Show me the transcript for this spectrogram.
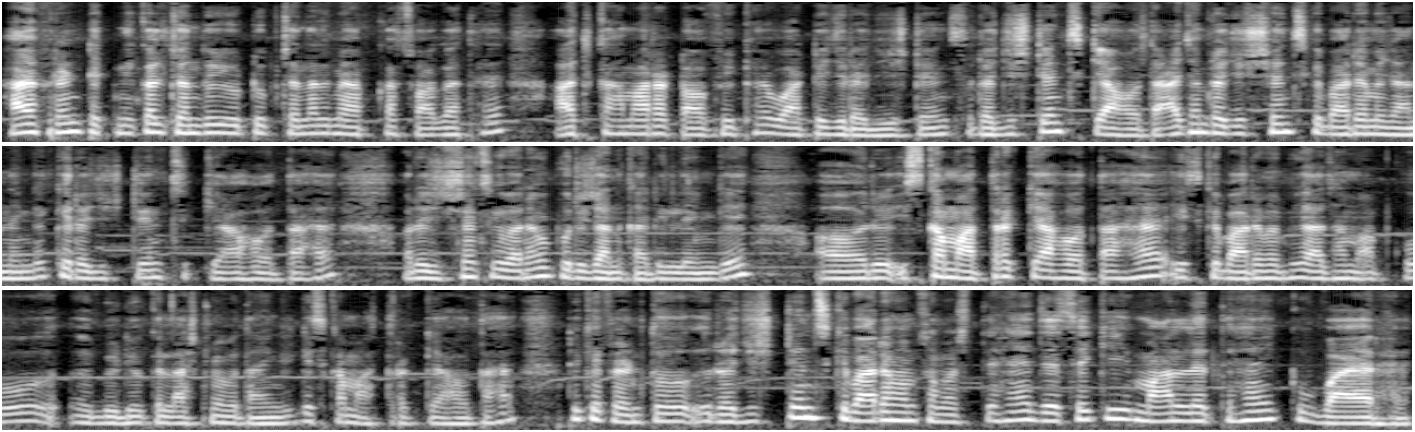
Hi friend, technical Chandu YouTube channel में आपका स्वागत है। आज का हमारा टॉपिक है व्हाट इज़ रेजिस्टेंस रेजिस्टेंस क्या होता है? आज हम रेजिस्टेंस के बारे में जानेंगे कि रेजिस्टेंस क्या होता है और रेजिस्टेंस के बारे में पूरी जानकारी लेंगे और इसका मात्रक क्या होता है, इसके बारे में भी आज हम आपको वीडियो के लास्ट में बताएँगे कि इसका मात्रक क्या होता है। ठीक है फ्रेंड तो रजिस्टेंस के बारे में हम समझते हैं। जैसे कि मान लेते हैं एक वायर है,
